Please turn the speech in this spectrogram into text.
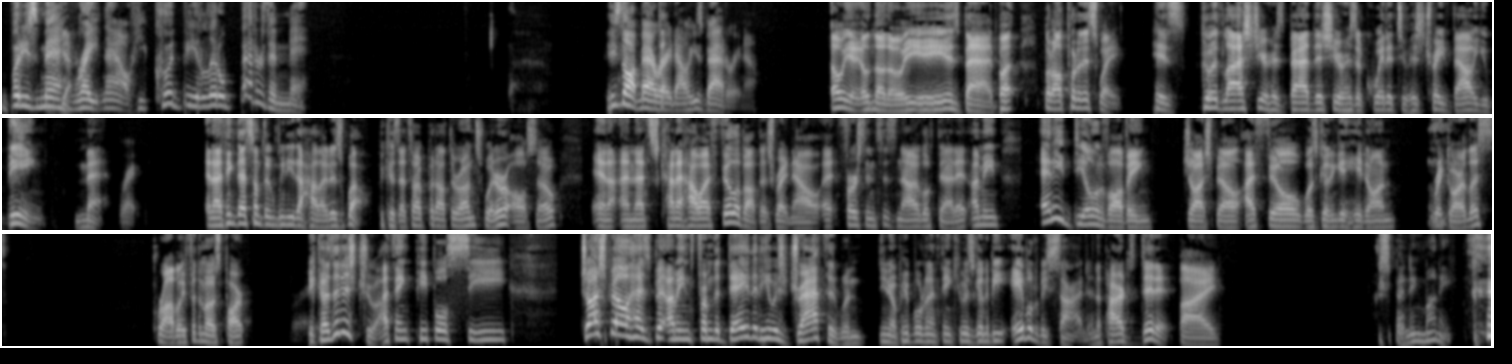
but he's meh Yes. right now. He could be a little better than meh. He's not meh right now. He's bad right now. Oh yeah, oh, no, no, he, he is bad. But but I'll put it this way: his good last year, his bad this year, has equated to his trade value being meh. Right. And I think that's something we need to highlight as well because that's what I put out there on Twitter also, and and that's kind of how I feel about this right now. At first instance, now I looked at it. I mean, any deal involving Josh Bell, I feel was going to get hit on regardless, probably for the most part, because it is true. I think people see Josh Bell has been. I mean, from the day that he was drafted, when you know people didn't think he was going to be able to be signed, and the Pirates did it by spending money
